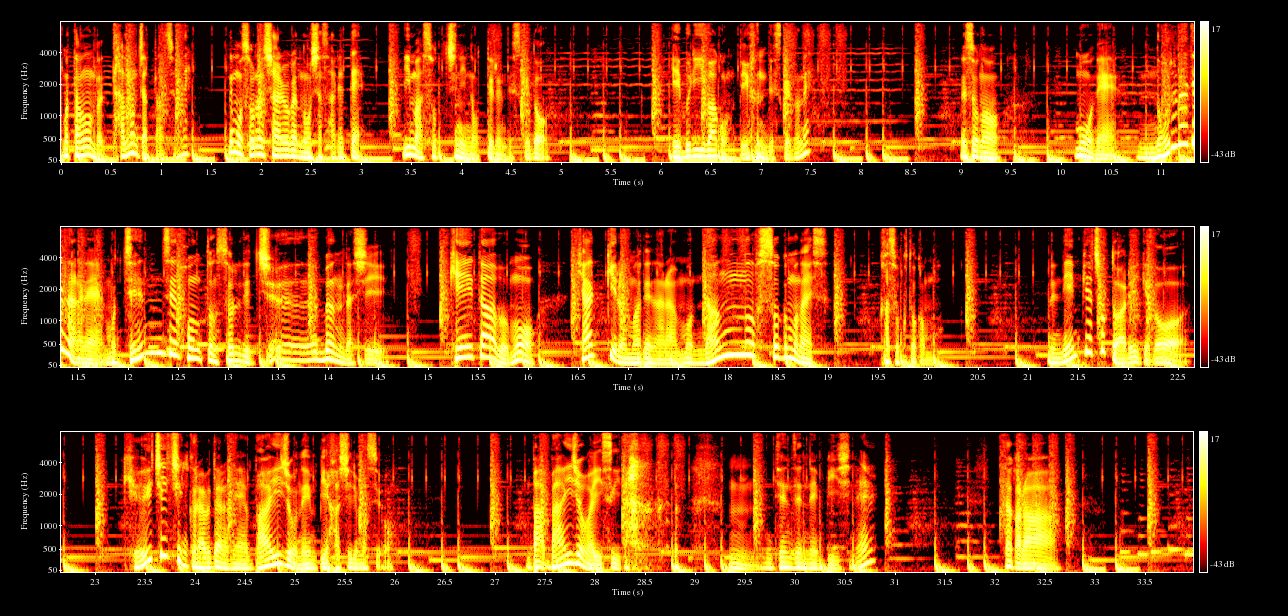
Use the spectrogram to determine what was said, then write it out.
まあ、頼んだ頼んじゃったんですよね。でもその車両が納車されて今そっちに乗ってるんですけどエブリーワゴンって言うんですけどね。でそのもうね乗るだけならねもう全然本当にそれで十分だし軽ターボも100キロまでならもう何の不足もないです。加速とかも。で燃費はちょっと悪いけど911に比べたらね倍以上燃費走りますよ。倍以上は言い過ぎた。うん全然燃費いいしね。だから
